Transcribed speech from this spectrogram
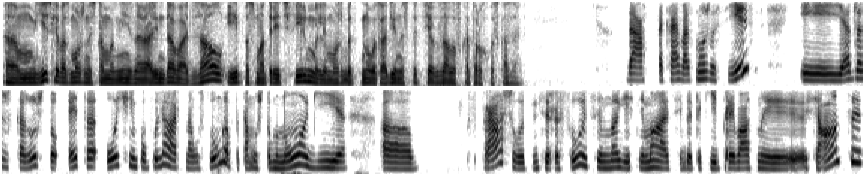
есть ли возможность там, не знаю, арендовать зал и посмотреть фильм или, может быть, ну вот один из тех залов, о которых вы сказали? Да, такая возможность есть. И я даже скажу, что это очень популярная услуга, потому что многие э, спрашивают, интересуются, и многие снимают себе такие приватные сеансы,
